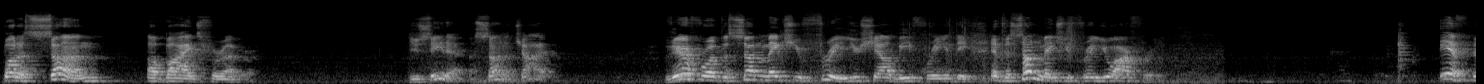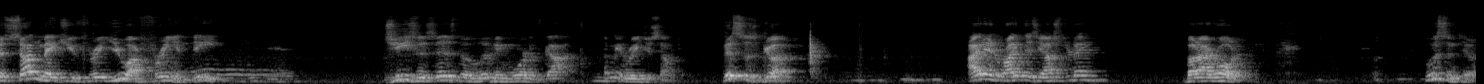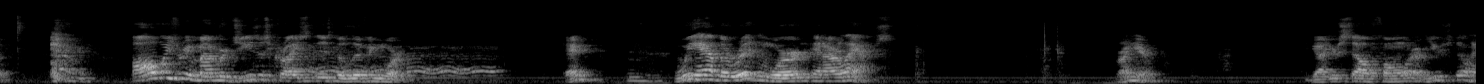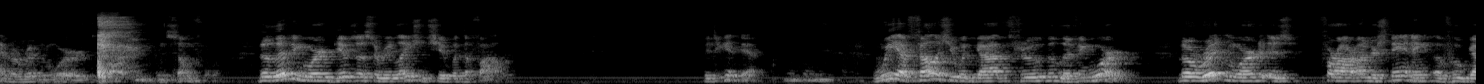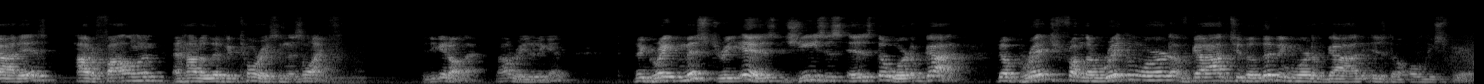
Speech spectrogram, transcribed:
But a son abides forever. Do you see that? A son, a child. Therefore, if the Son makes you free, you shall be free indeed. If the Son makes you free, you are free. If the Son makes you free, you are free indeed. Jesus is the living Word of God. Let me read you something. This is good. I didn't write this yesterday, but I wrote it. Listen to it. Always remember Jesus Christ is the living Word. Okay? We have the written Word in our laps. Right here. You got your cell phone, whatever. You still have a written Word in some form. The living Word gives us a relationship with the Father. Did you get that? We have fellowship with God through the living Word. The written Word is for our understanding of who God is, how to follow Him, and how to live victorious in this life. Did you get all that? I'll read it again. The great mystery is Jesus is the Word of God. The bridge from the written Word of God to the living Word of God is the Holy Spirit.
